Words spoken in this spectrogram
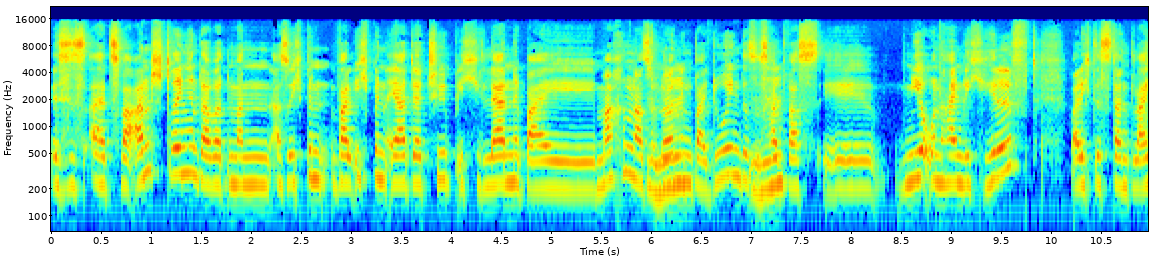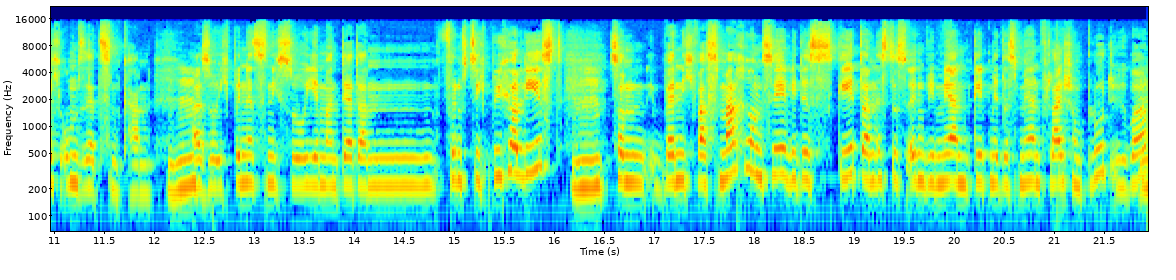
es ist äh, zwar anstrengend, aber man, also ich bin, weil ich bin eher der Typ, ich lerne bei Machen, also mhm. Learning by Doing. Das ist mhm. halt was äh, mir unheimlich hilft, weil ich das dann gleich umsetzen kann. Mhm. Also ich bin jetzt nicht so jemand, der dann 50 Bücher liest, sondern wenn ich was mache und sehe, wie das geht, dann ist das irgendwie mehr, geht mir das mehr in Fleisch und Blut über.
